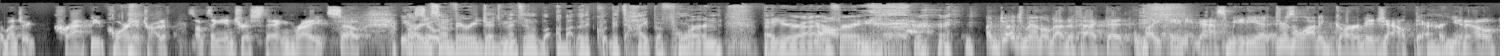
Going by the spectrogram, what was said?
a bunch of crappy porn to try to find something interesting, right? So, you know, so, sound very judgmental about the, the type of porn that you're uh, well, referring. I'm judgmental about the fact that, like any mass media, there's a lot of garbage out there, you know,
